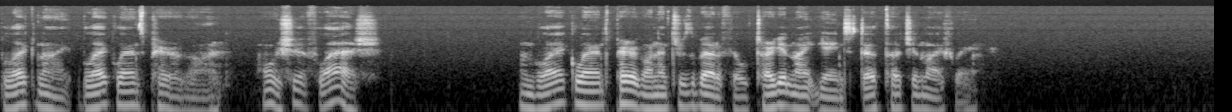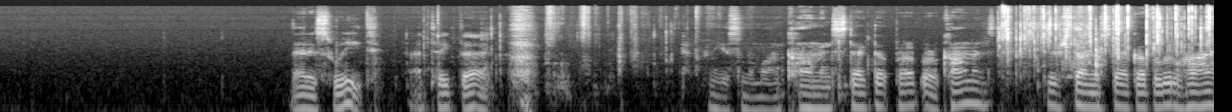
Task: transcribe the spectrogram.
Black Knight. Black Lance Paragon. Holy shit, Flash. When Black Lance Paragon enters the battlefield, target knight gains deathtouch and lifelink. That is sweet. I'd take that. Get some of my uncommons stacked up proper or commons. They're starting to stack up a little high.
